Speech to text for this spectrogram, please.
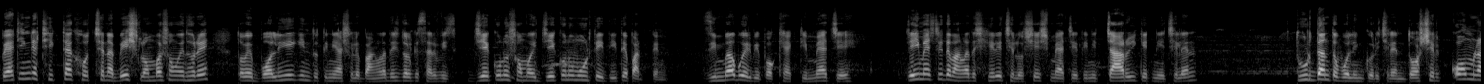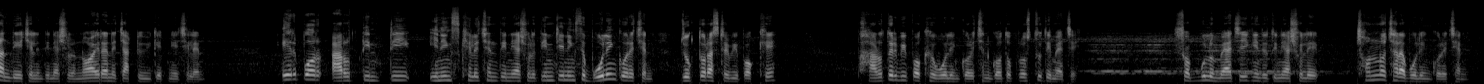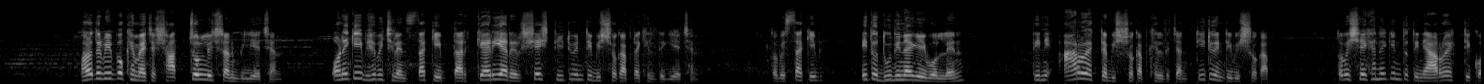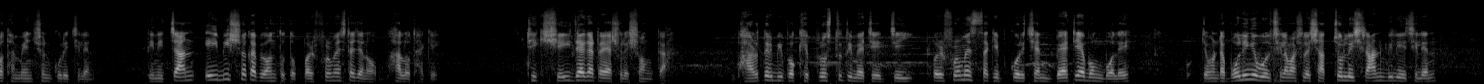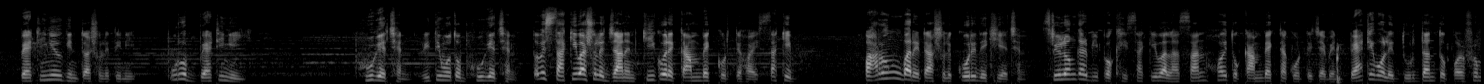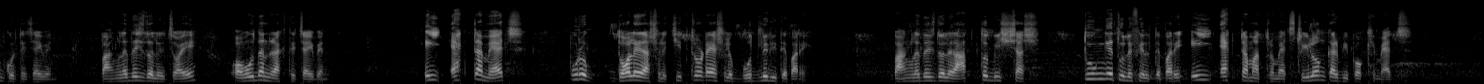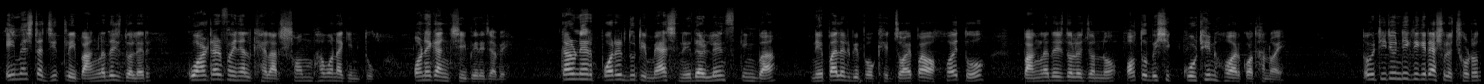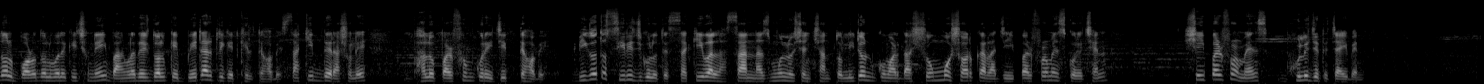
ব্যাটিংটা ঠিকঠাক হচ্ছে না বেশ লম্বা সময় ধরে, তবে বোলিংয়ে কিন্তু তিনি আসলে বাংলাদেশ দলকে সার্ভিস যে কোনো সময়, যে কোনো মুহূর্তেই দিতে পারতেন। জিম্বাবুয়ের বিপক্ষে একটি ম্যাচে যেই ম্যাচটিতে বাংলাদেশ হেরেছিল, শেষ ম্যাচে তিনি চার উইকেট নিয়েছিলেন। দুর্দান্ত বোলিং করেছিলেন, দশের কম রান দিয়েছিলেন তিনি আসলে, নয় রানে চারটি উইকেট নিয়েছিলেন। এরপর আরও তিনটি ইনিংস খেলেছেন তিনি। আসলে তিনটি ইনিংসে বোলিং করেছেন যুক্তরাষ্ট্রের বিপক্ষে। ভারতের বিপক্ষে বোলিং করেছেন গত প্রস্তুতি ম্যাচে। সবগুলো ম্যাচেই কিন্তু তিনি আসলে ছন্ন ছাড়া বোলিং করেছেন। ভারতের বিপক্ষে ম্যাচে সাতচল্লিশ রান বিলিয়েছেন। অনেকেই ভেবেছিলেন সাকিব তার ক্যারিয়ারের শেষ টি টোয়েন্টি বিশ্বকাপটা খেলতে গিয়েছেন। তবে সাকিব, এই তো দুদিন আগেই বললেন, তিনি আরও একটা বিশ্বকাপ খেলতে চান টি টোয়েন্টি বিশ্বকাপ। তবে সেখানে কিন্তু তিনি আরও একটি কথা মেনশন করেছিলেন। তিনি চান এই বিশ্বকাপে অন্তত পারফরমেন্সটা যেন ভালো থাকে। ঠিক সেই জায়গাটাই আসলে শঙ্কা। ভারতের বিপক্ষে প্রস্তুতি ম্যাচে যেই পারফরমেন্স সাকিব করেছেন ব্যাটে এবং বলে, যেমনটা বোলিংয়ে বলছিলাম, আসলে সাতচল্লিশ রান বিলিয়েছিলেন, ব্যাটিংয়েও কিন্তু আসলে তিনি পুরো ব্যাটিংয়েই ভুগেছেন, রীতিমতো ভুগেছেন। তবে সাকিব আসলে জানেন কি করে কামব্যাক করতে হয়। সাকিব বারংবার এটা আসলে করে দেখিয়েছেন। শ্রীলঙ্কার বিপক্ষে সাকিব আল হাসান হয়তো কামব্যাকটা করতে চাইবেন, ব্যাটে বলে দুর্দান্ত পারফর্ম করতে চাইবেন। বাংলাদেশ দলের জয়ে অবদান রাখতে চাইবেন। এই একটা ম্যাচ পুরো দলের আসলে চিত্রটাই আসলে বদলে দিতে পারে। বাংলাদেশ দলের আত্মবিশ্বাস তুঙ্গে তুলে ফেলতে পারে এই একটা মাত্র ম্যাচ, শ্রীলঙ্কার বিপক্ষে ম্যাচ। এই ম্যাচটা জিতলেই বাংলাদেশ দলের কোয়ার্টার ফাইনাল খেলার সম্ভাবনা কিন্তু অনেকাংশেই বেড়ে যাবে। কারণ এর পরের দুটি ম্যাচ নেদারল্যান্ডস কিংবা নেপালের বিপক্ষে জয় পাওয়া হয়তো বাংলাদেশ দলের জন্য অত বেশি কঠিন হওয়ার কথা নয়। তবে টি টোয়েন্টি ক্রিকেটে আসলে ছোট দল, বড় দল বলে কিছু নেই। বাংলাদেশ দলকে বেটার ক্রিকেট খেলতে হবে। সাকিবদের আসলে ভালো পারফর্ম করেই জিততে হবে। বিগত সিরিজগুলোতে সাকিব আল হাসান, নাজমুল হোসেন শান্ত, লিটন কুমার দাস, সৌম্য সরকাররা যেই পারফরমেন্স করেছেন, সেই পারফরমেন্স ভুলে যেতে চাইবেন।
